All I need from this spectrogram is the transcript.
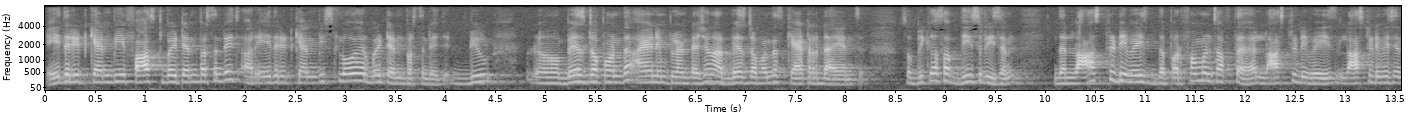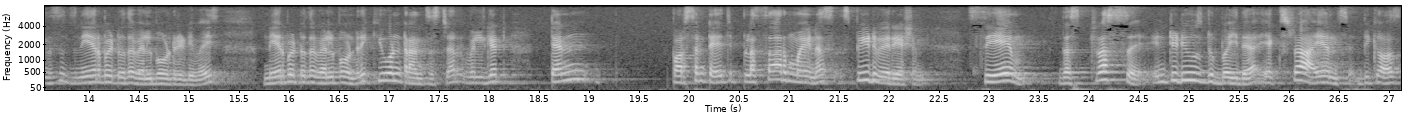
Either it can be fast by 10 percentage or either it can be slower by 10 percentage due uh, based upon the ion implantation or based upon the scattered ions. So because of this reason the last device the performance of the last device last device in this is nearby to the well boundary device. Nearby to the well boundary q1 transistor will get 10 percentage plus or minus speed variation. Same the stress introduced by the extra ions because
